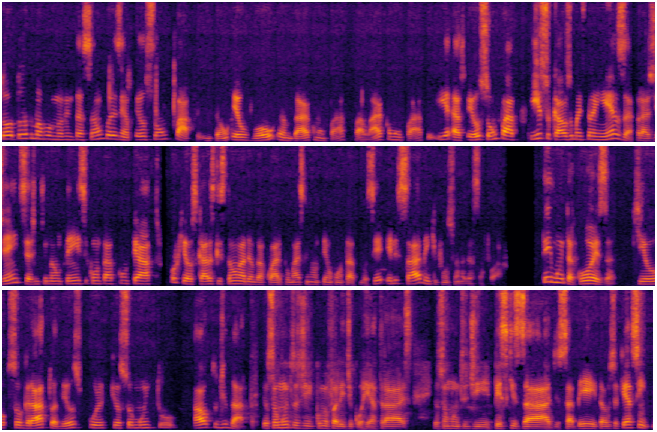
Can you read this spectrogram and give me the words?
toda uma movimentação, por exemplo, eu sou um pato, então eu vou andar como um pato, falar como um pato, e eu sou um pato. Isso causa uma estranheza pra gente se a gente não tem esse contato com o teatro. Porque os caras que estão lá dentro do aquário, por mais que não tenham contato com você, eles sabem que funciona dessa forma. Tem muita coisa que eu sou grato a Deus porque eu sou muito autodidata. Eu sou muito de, como eu falei, de correr atrás, eu sou muito de pesquisar, de saber e tal, não sei o que, assim.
